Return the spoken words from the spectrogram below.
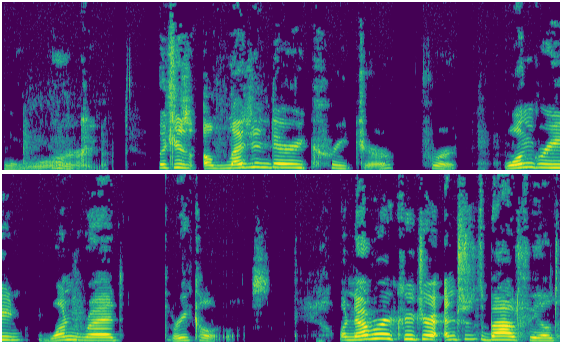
Horde. which is a legendary creature for one green, one red, three colorless. Whenever a creature enters the battlefield,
